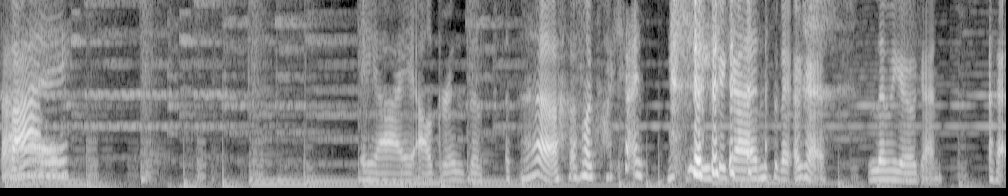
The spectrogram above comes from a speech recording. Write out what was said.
Bye. Bye. AI algorithm. I'm like, why can't I speak again today? Okay. Let me go again. Okay.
